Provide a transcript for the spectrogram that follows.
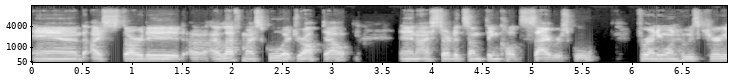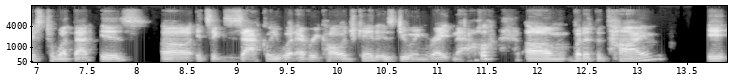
And I started, uh, I left my school, I dropped out, and I started something called cyber school. For anyone who is curious to what that is, uh, it's exactly what every college kid is doing right now. Um, but at the time, it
